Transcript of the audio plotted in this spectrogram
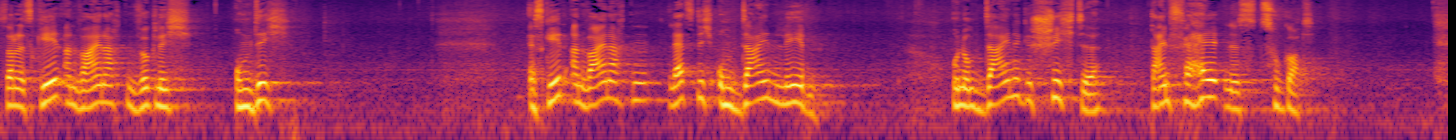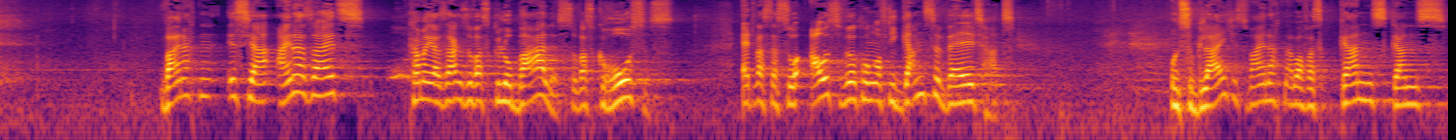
sondern es geht an Weihnachten wirklich um dich. Es geht an Weihnachten letztlich um dein Leben und um deine Geschichte, dein Verhältnis zu Gott. Weihnachten ist ja einerseits, kann man ja sagen, so was Globales, so was Großes. Etwas, das so Auswirkungen auf die ganze Welt hat. Und zugleich ist Weihnachten aber auch was ganz, ganz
